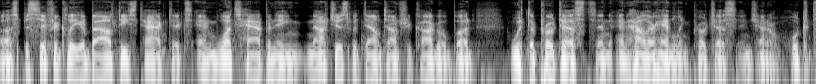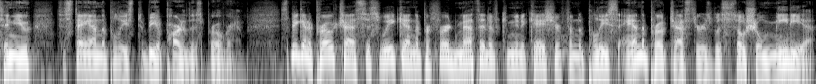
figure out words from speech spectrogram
uh, specifically about these tactics and what's happening, not just with downtown Chicago, but with the protests and, and how they're handling protests in general. We'll continue to stay on the police to be a part of this program. Speaking of protests, this weekend, the preferred method of communication from the police and the protesters was social media.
